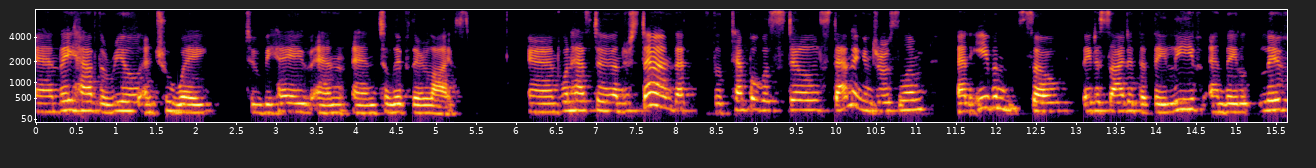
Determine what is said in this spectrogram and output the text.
and they have the real and true way to behave and, and to live their lives. And one has to understand that the temple was still standing in Jerusalem. And even so, they decided that they leave and they live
